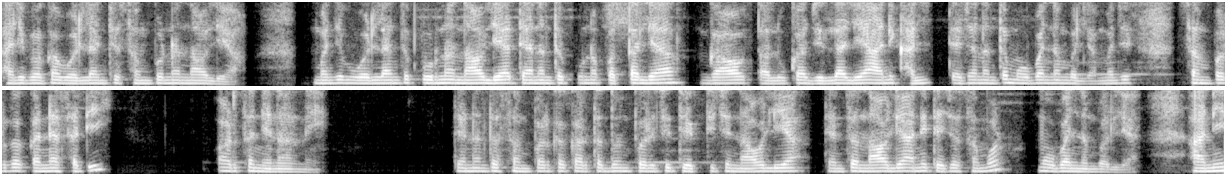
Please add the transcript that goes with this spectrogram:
खाली बघा वडिलांचे संपूर्ण नाव लिहा. म्हणजे वडिलांचं पूर्ण नाव लिहा त्यानंतर पूर्ण पत्ता लिहा गाव तालुका जिल्हा लिहा आणि खाली त्याच्यानंतर मोबाईल नंबर लिहा. म्हणजे संपर्क करण्यासाठी अडचण येणार नाही. त्यानंतर संपर्क करता दोन परिचित व्यक्तीचे नाव लिहा त्यांचं नाव लिहा आणि त्याच्यासमोर मोबाईल नंबर लिहा. आणि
